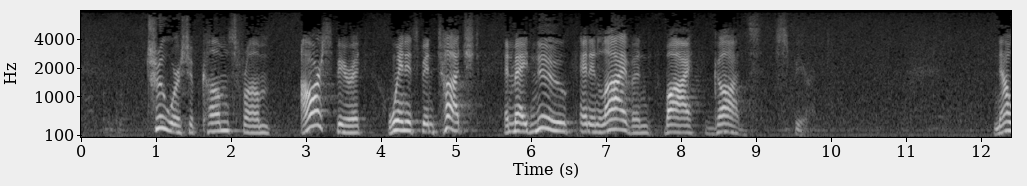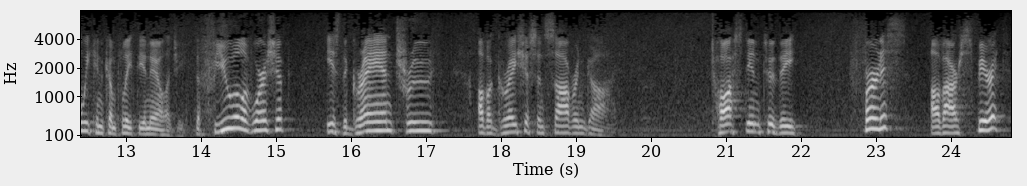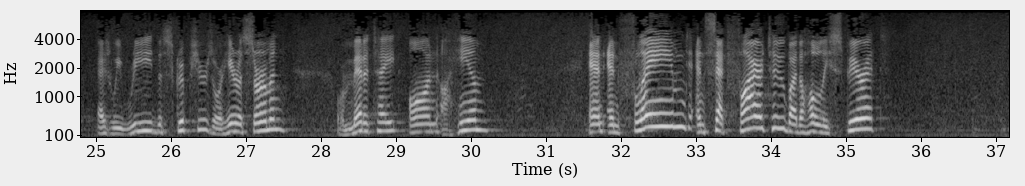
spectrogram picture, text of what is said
true worship comes from our spirit when it's been touched and made new and enlivened by God's Spirit. Now we can complete the analogy. The fuel of worship is the grand truth of a gracious and sovereign God. Tossed into the furnace of our spirit as we read the scriptures or hear a sermon or meditate on a hymn and inflamed and set fire to by the Holy Spirit,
